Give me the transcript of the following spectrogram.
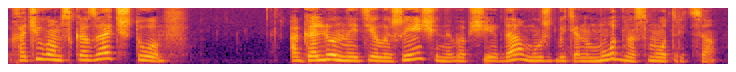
хочу вам сказать, что оголенное тело женщины вообще, да, может быть, оно модно смотрится –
